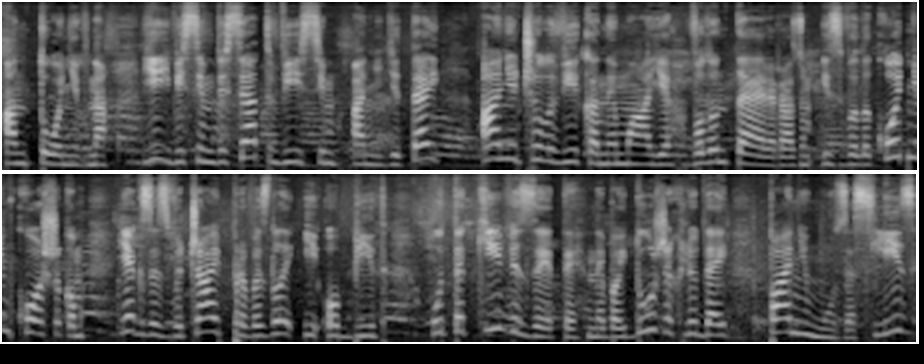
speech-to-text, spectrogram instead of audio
Антонівна. Їй 88, ані дітей, ані чоловіка немає. Волонтери разом із великоднім кошиком, як зазвичай, привезли і обід. У такі візити небайдужих людей пані Муза сліз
